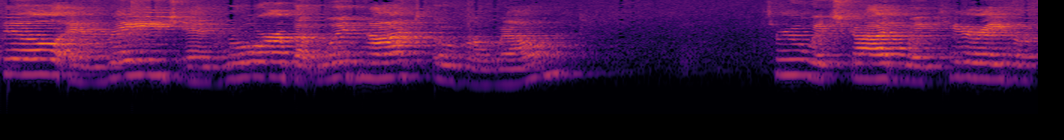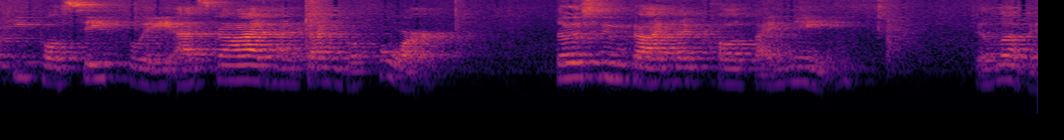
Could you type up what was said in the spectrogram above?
fill and rage and roar but would not overwhelm, through which God would carry her people safely as God had done before, those whom God had called by name, beloved.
